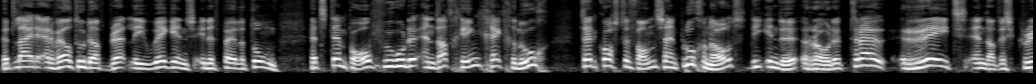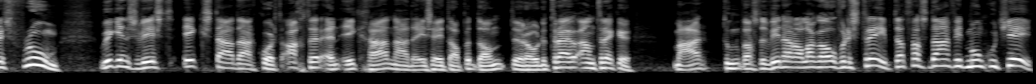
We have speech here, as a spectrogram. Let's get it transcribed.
Het leidde er wel toe dat Bradley Wiggins in het peloton het tempo opvoerde... en dat ging, gek genoeg, ten koste van zijn ploeggenoot... die in de rode trui reed, en dat is Chris Froome. Wiggins wist, ik sta daar kort achter en ik ga na deze etappe dan de rode trui aantrekken. Maar toen was de winnaar al lang over de streep. Dat was David Moncoutier.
